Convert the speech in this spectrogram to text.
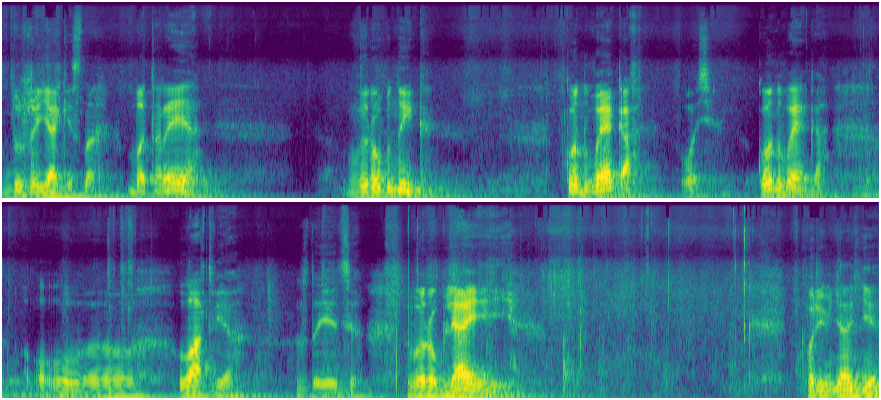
Дуже якісна батарея. Виробник конвека. Ось. Конвека. Латвія, здається, виробляє її. В порівнянні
